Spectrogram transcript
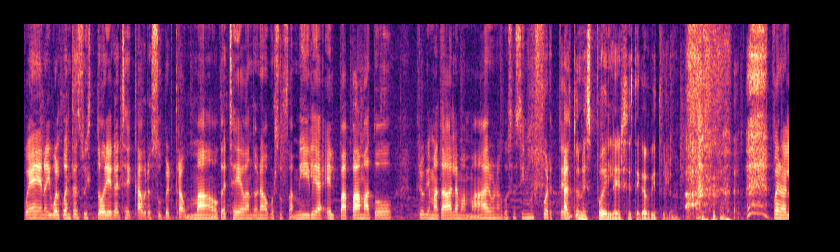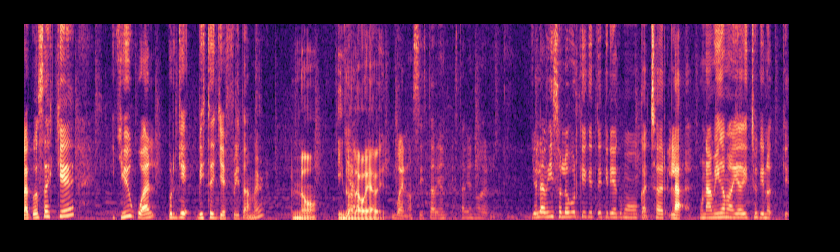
bueno, igual cuentan su historia, ¿cachai? Cabro súper traumado, ¿cachai? Abandonado por su familia. El papá mató, creo que mataba a la mamá, era una cosa así muy fuerte. Alto en spoilers este capítulo. Ah. bueno, la cosa es que yo igual, porque, ¿viste Jeffrey Dahmer? No, y no la voy a ver. Bueno, sí, está bien, está bien no verla. Yo la vi solo porque que te quería como cachar. La, una amiga me había dicho que, no, que,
